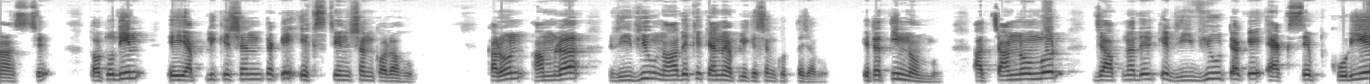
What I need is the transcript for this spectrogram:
না আসছে, ততদিন এই অ্যাপ্লিকেশনটাকে এক্সটেনশন করা হোক। কারণ আমরা রিভিউ না দেখে কেন অ্যাপ্লিকেশন করতে যাব? এটা তিন নম্বর। আর চার নম্বর, যে আপনাদেরকে রিভিউটাকে অ্যাকসেপ্ট করিয়ে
